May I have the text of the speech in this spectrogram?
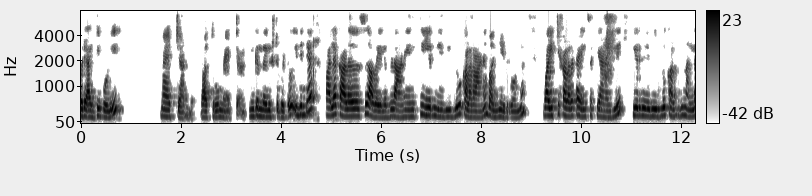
ഒരു അടിപൊളി മാറ്റാണ് ബാത്റൂം മാറ്റ് ആണ്. എനിക്ക് എന്തായാലും ഇഷ്ടപ്പെട്ടു. ഇതിന്റെ പല കളേഴ്സ് അവൈലബിൾ ആണ്. എനിക്ക് ഈ ഒരു നേവി ബ്ലൂ കളറാണ് ഭംഗി തോന്നുന്നത് വൈറ്റ് കളർ ടൈൽസ് ഒക്കെ ആണെങ്കിൽ ഈ ഒരു നേവി ബ്ലൂ കളറിന് നല്ല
